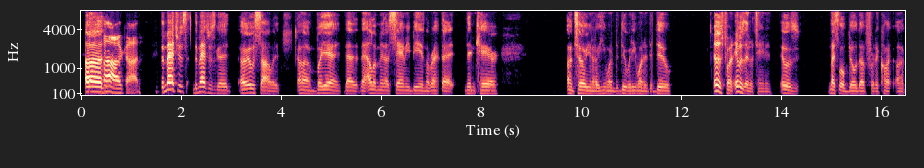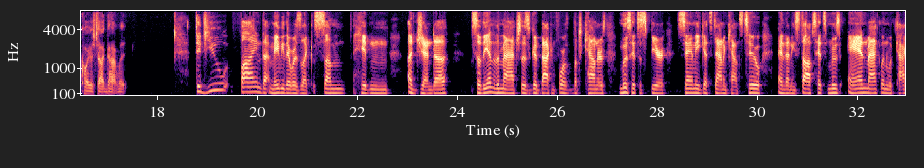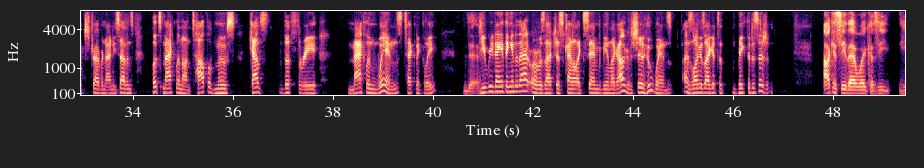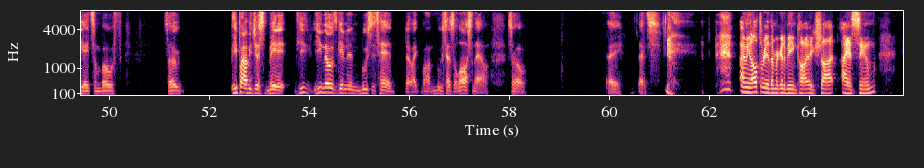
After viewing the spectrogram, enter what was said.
Uh, oh God the match was the match was good. Uh, it was solid. Um, but yeah, the the element of Sami being the ref that didn't care until you know he wanted to do what he wanted to do. It was fun. It was entertaining. It was nice little build up for the call, uh, call your shot gauntlet. Did you find that maybe there was like some hidden agenda? So the end of the match, there's a good back and forth, a bunch of counters. Moose hits a spear. Sammy gets down and counts two, and then he stops, hits Moose and Macklin with Cactus Driver 97s, puts Macklin on top of Moose, counts the three. Macklin wins, technically. Yeah. Do you read anything into that? Or was that just kind of like Sami being like, I don't give a shit who wins as long as I get to make the decision? I can see that way because he he hates them both. So he probably just made it. He he knows getting in Moose's head that like well, Moose has a loss now. So hey, that's. I mean, all three of them are going to be in call shot, I assume,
